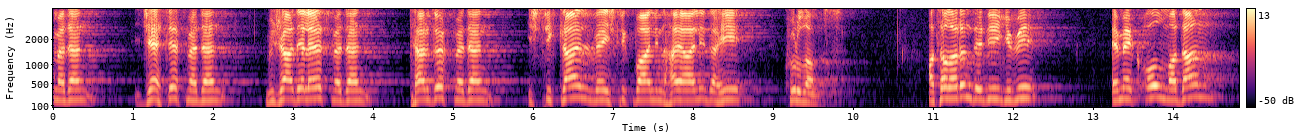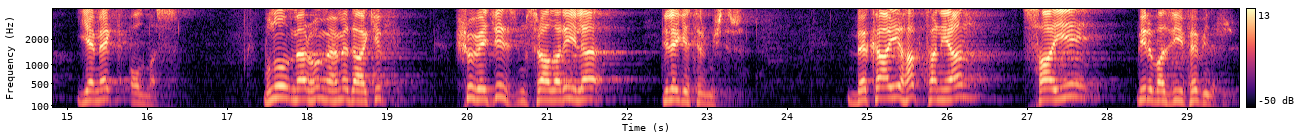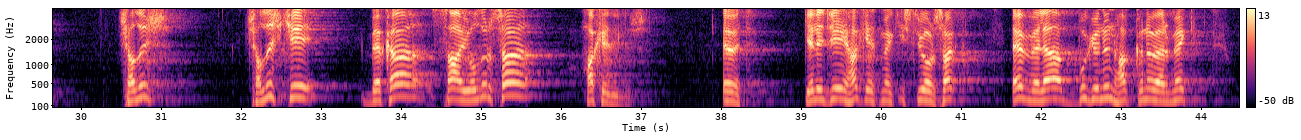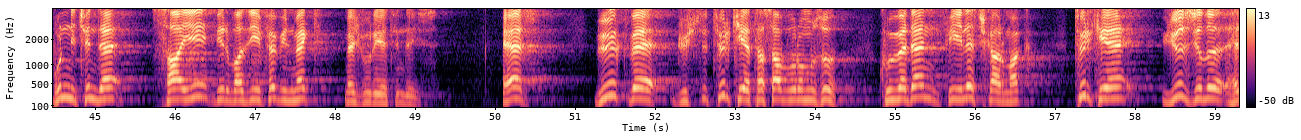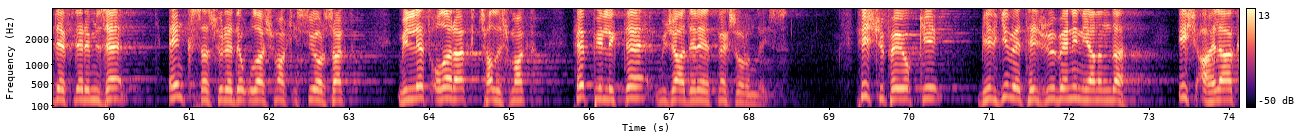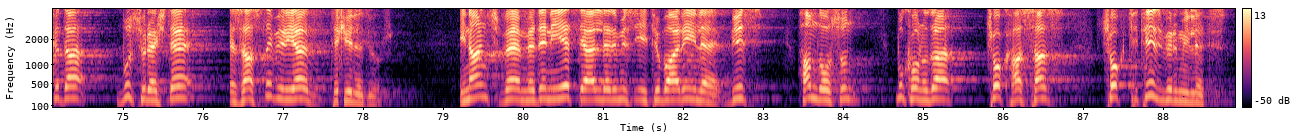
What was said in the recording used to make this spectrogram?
etmeden, cehdetmeden, mücadele etmeden, ter dökmeden istiklal ve istikbalin hayali dahi kurulamaz. Ataların dediği gibi emek olmadan yemek olmaz. Bunu merhum Mehmet Akif şu veciz mısralarıyla dile getirmiştir. Bekayı hak tanıyan sayi bir vazife bilir. Çalış, çalış ki beka sahi olursa hak edilir. Evet, geleceği hak etmek istiyorsak evvela bugünün hakkını vermek, bunun için de sahi bir vazife bilmek mecburiyetindeyiz. Eğer büyük ve güçlü Türkiye tasavvurumuzu kuvveden fiile çıkarmak, Türkiye yüzyılı hedeflerimize en kısa sürede ulaşmak istiyorsak, millet olarak çalışmak, hep birlikte mücadele etmek zorundayız. Hiç şüphe yok ki bilgi ve tecrübenin yanında iş ahlakı da bu süreçte esaslı bir yer teşkil ediyor. İnanç ve medeniyet değerlerimiz itibariyle biz hamdolsun bu konuda çok hassas, çok titiz bir milletiz.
